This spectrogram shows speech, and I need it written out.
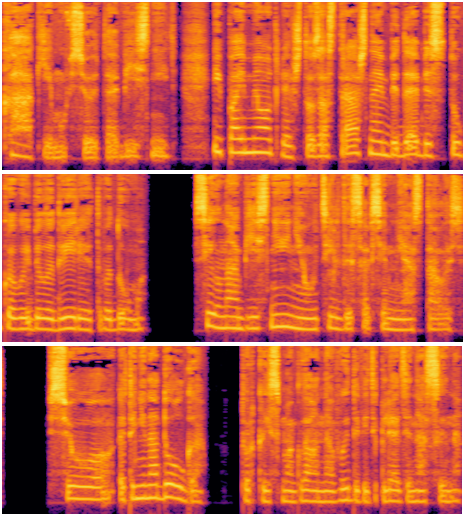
Как ему все это объяснить? И поймет ли, что за страшная беда без стука выбила двери этого дома? Сил на объяснение у Тильды совсем не осталось. Все это ненадолго, только и смогла она выдавить, глядя на сына.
